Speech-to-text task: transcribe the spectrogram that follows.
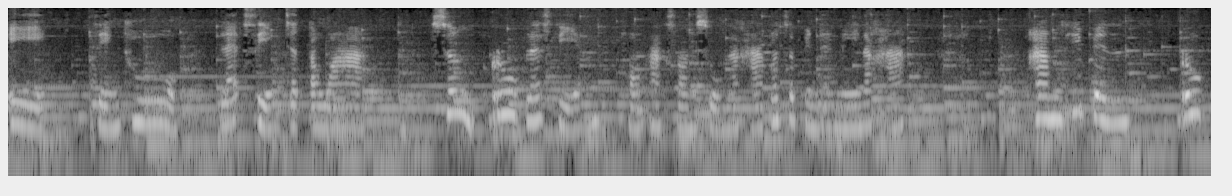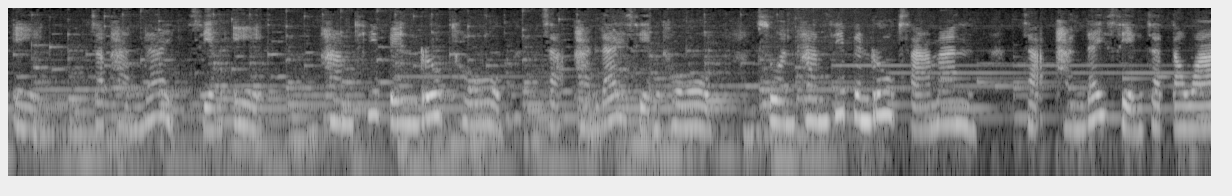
เอก เสียงโท และเสียงจัตวา ซึ่งรูปและเสียงของอักษรสูงนะคะก็จะเป็นดังนี้นะคะคำที่เป็นรูปเอกจะผันได้เสียงเอกคำที่เป็นรูปโท จะผันได้เสียงโท ส่วนคำที่เป็นรูปสามัญจะผันได้เสียงจัตวา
